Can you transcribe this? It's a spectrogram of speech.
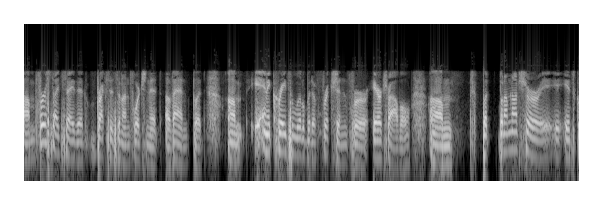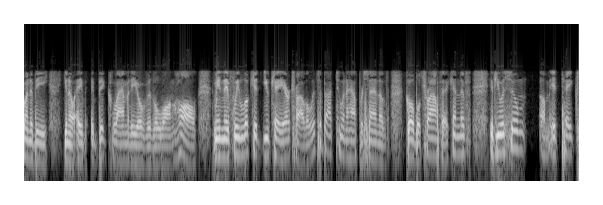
um, first I'd say that Brexit's an unfortunate event, but um, and it creates a little bit of friction for air travel. Um, but but I'm not sure it's going to be you know a, a big calamity over the long haul. I mean, if we look at UK air travel, it's about two and a half percent of global traffic, and if if you assume um, it takes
